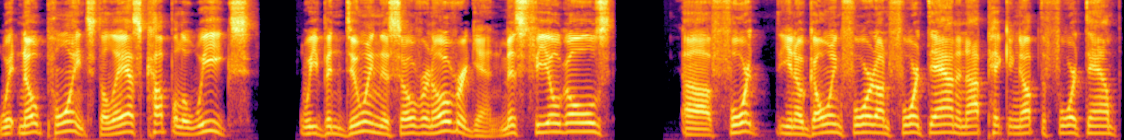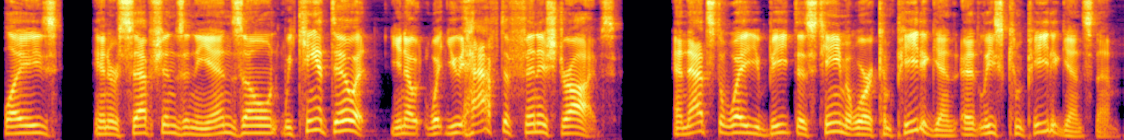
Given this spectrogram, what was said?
with no points. The last couple of weeks, we've been doing this over and over again. Missed field goals, uh, fourth, you know, going for it on fourth down and not picking up the fourth down plays, interceptions in the end zone. We can't do it. You know, what you have to finish drives. And that's the way you beat this team or compete against, at least compete against them.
